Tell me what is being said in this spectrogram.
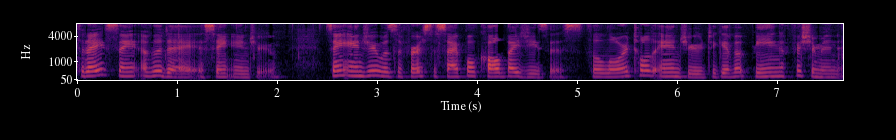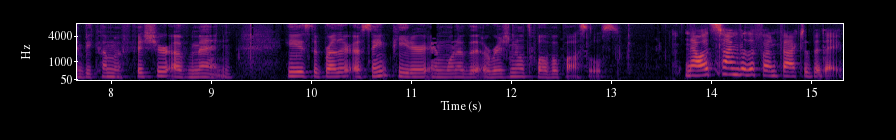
Today's saint of the day is St. Andrew. St. Andrew was the first disciple called by Jesus. The Lord told Andrew to give up being a fisherman and become a fisher of men. He is the brother of St. Peter and one of the original 12 apostles. Now it's time for the fun fact of the day.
